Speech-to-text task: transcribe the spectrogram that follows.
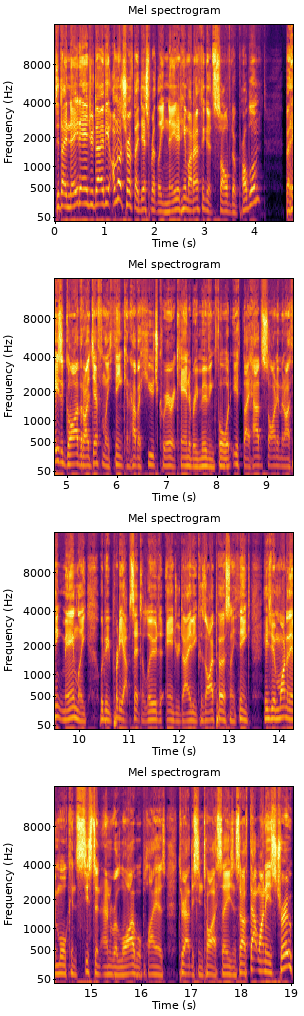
did they need Andrew Davey? I'm not sure if they desperately needed him. I don't think it solved a problem. But he's a guy that I definitely think can have a huge career at Canterbury moving forward if they have signed him. And I think Manly would be pretty upset to lose Andrew Davey because I personally think he's been one of their more consistent and reliable players throughout this entire season. So if that one is true,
